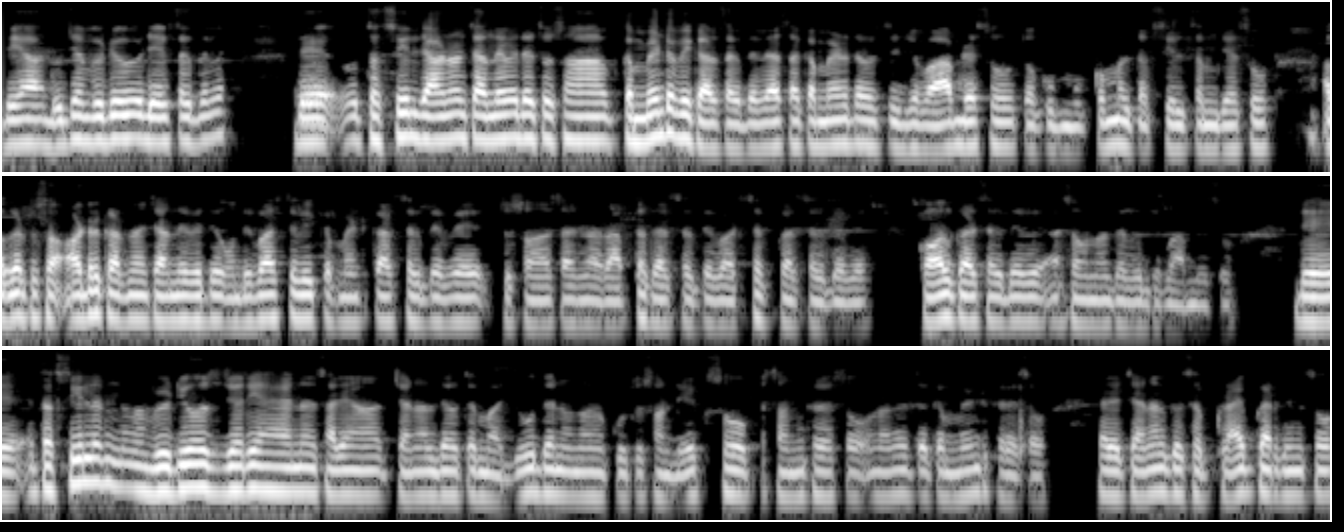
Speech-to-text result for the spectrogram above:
بیا دوجے ویڈیو دیکھ سکدے ہیں دے تفصیل جاننا چاہندے ہوئے تو کمنٹ بھی کر سکتے ویسا کمنٹ دے جواب دے سو تو مکمل تفصیل سمجھے سو اگر تو آرڈر کرنا چاہندے ہوئے تو اوندے واسطے بھی کمنٹ کر سکتے ہوئے تو سارے رابطہ کر سکتے واٹس ایپ کر سکتے ہوئے کال کر سکتے وے اسا انہاں دا جواب دے سو دے تفصیل ویڈیوز جڑی ہیں سارے چینل دے اتنے موجود ہیں انہوں کو تساں دیکھ سو پسند کرے سو انہوں نے تو کمنٹ کرے سو سارے چینل کو سبسکرائب کر دین سو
